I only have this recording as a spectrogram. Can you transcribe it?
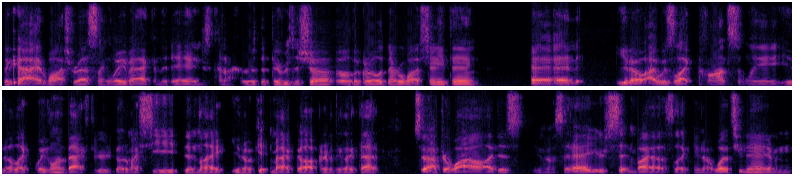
the guy had watched wrestling way back in the day, and just kind of heard that there was a show. The girl had never watched anything, and you know, I was like constantly, you know, like wiggling back through to go to my seat, and like, you know, getting back up and everything like that. So after a while, I just, you know, said, "Hey, you're sitting by us. Like, you know, what's your name?"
